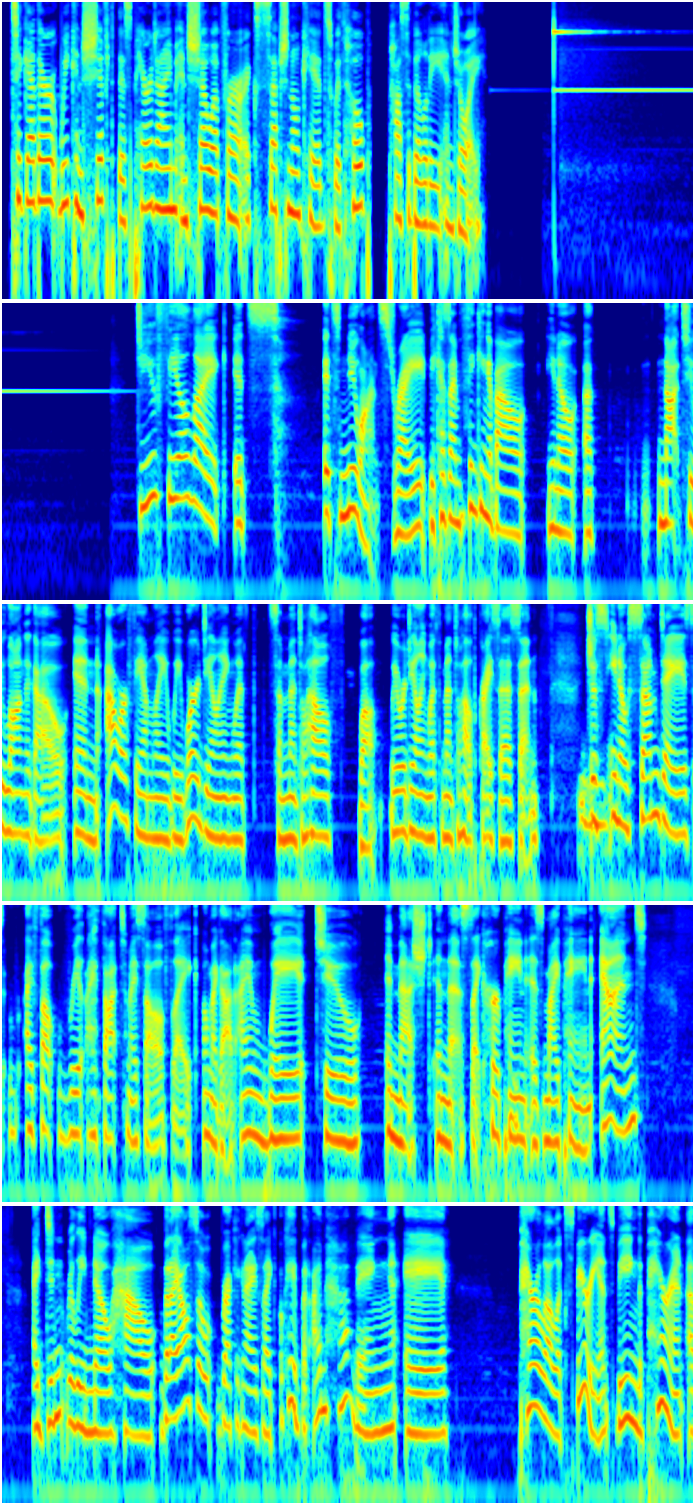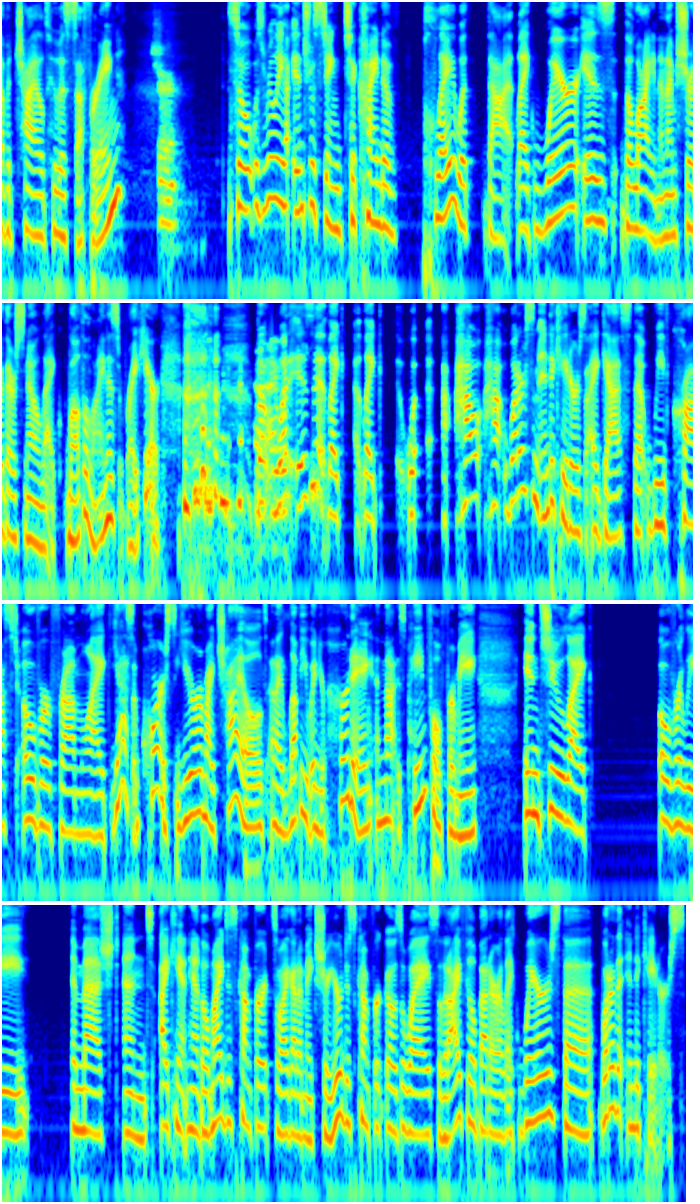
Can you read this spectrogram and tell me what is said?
Together, we can shift this paradigm and show up for our exceptional kids with hope, possibility, and joy. Do you feel like it's it's nuanced, right? Because I'm thinking about, you know, a not too long ago in our family, we were dealing with some mental health. Well, we were dealing with mental health crisis and just, mm-hmm. you know, some days I felt real I thought to myself like, "Oh my god, I am way too enmeshed in this. Like her pain is my pain." And I didn't really know how, but I also recognized like, okay, but I'm having a parallel experience being the parent of a child who is suffering. Sure. So it was really interesting to kind of play with that. Like, where is the line? And I'm sure there's no like, well, the line is right here. but what is it like? Like, what, how, how, what are some indicators, I guess, that we've crossed over from like, yes, of course, you're my child and I love you and you're hurting and that is painful for me, into like, overly enmeshed and I can't handle my discomfort. So I got to make sure your discomfort goes away so that I feel better. Like, where's the, what are the indicators?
